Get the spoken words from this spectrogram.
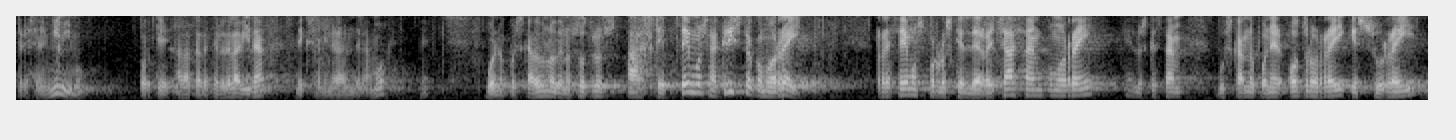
pero es el mínimo, porque al atardecer de la vida me examinarán del amor. ¿eh? Bueno, pues cada uno de nosotros aceptemos a Cristo como Rey. Recemos por los que le rechazan como Rey ¿eh? los que están buscando poner otro rey, que es su rey,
